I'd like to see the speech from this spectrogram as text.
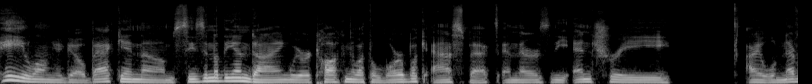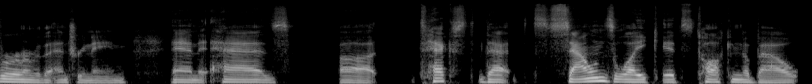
way long ago. Back in um, season of the Undying, we were talking about the lore book aspect, and there's the entry. I will never remember the entry name, and it has uh text that sounds like it's talking about.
